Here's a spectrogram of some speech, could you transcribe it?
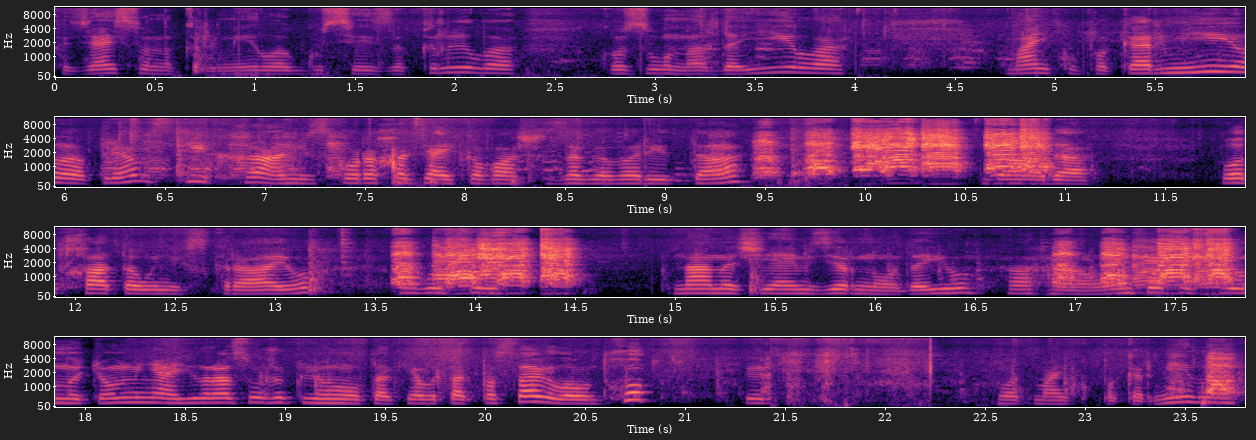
хозяйство накормила. Гусей закрыла. Козу надоила. Маньку покормила. Прям стихами скоро хозяйка ваша заговорит, да? Да, да. Вот хата у них с краю. гусей. На ночь я им зерно даю. Ага, он хочет клюнуть. Он меня один раз уже клюнул. Так, я вот так поставила, он хоп. Вот Майку покормила.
